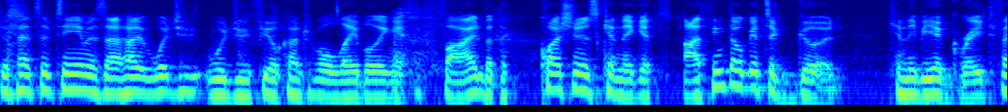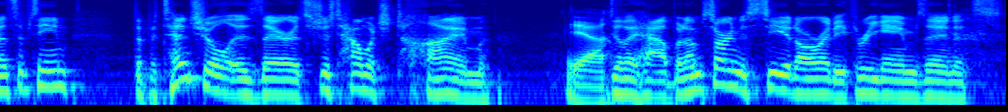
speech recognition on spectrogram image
defensive team. Is that how would you would you feel comfortable labeling it fine? But the question is, can they get? I think they'll get to good. Can they be a great defensive team? The potential is there. It's just how much time Yeah. do they have? But I'm starting to see it already. Three games in, it's,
